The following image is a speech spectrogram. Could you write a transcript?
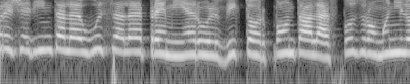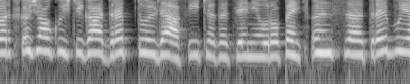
Copreședintele USL, premierul Victor Ponta, le-a spus românilor că și-au câștigat dreptul de a fi cetățeni europeni, însă trebuie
